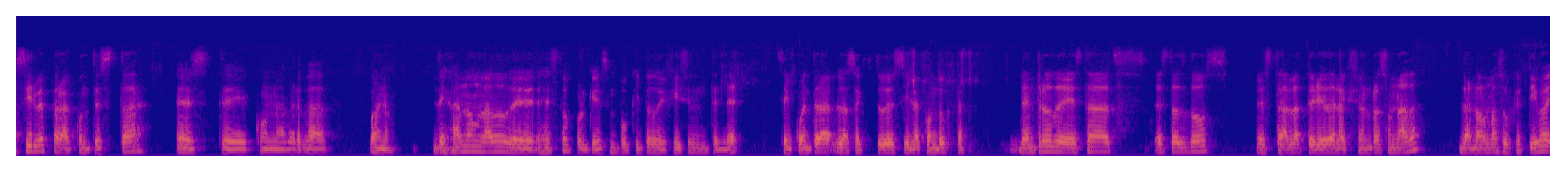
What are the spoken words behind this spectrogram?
sirve para contestar este, con la verdad. Bueno, dejando a un lado de esto porque es un poquito difícil de entender, se encuentran las actitudes y la conducta. Dentro de estas, estas dos está la teoría de la acción razonada, la norma subjetiva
